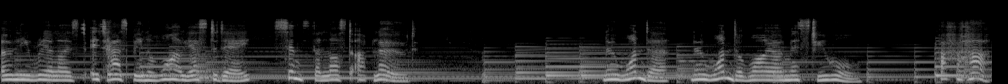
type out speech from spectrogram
Only realized it has been a while yesterday, since the last upload. No wonder, no wonder why I missed you all. Ha ha ha,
